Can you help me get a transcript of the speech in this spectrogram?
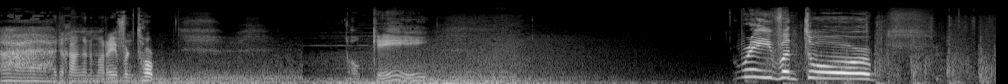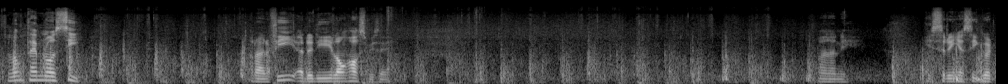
Ah, ada kangen sama Raventhorpe. Oke. Raventhorpe. Long time no see. Ranvi ada di Longhouse biasanya. Mana nih? Istrinya Sigurd.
